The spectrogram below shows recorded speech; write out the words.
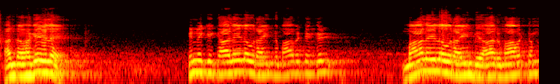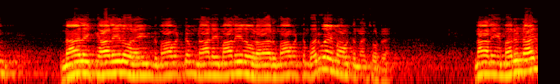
அந்த வகையில் இன்னைக்கு காலையில் ஒரு ஐந்து மாவட்டங்கள் மாலையில் ஒரு ஐந்து ஆறு மாவட்டம் நாளை காலையில் ஒரு ஐந்து மாவட்டம் நாளை மாலையில் ஒரு ஆறு மாவட்டம் வருவாய் மாவட்டம் நான் சொல்கிறேன் நாளை மறுநாள்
